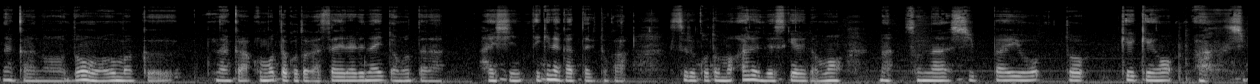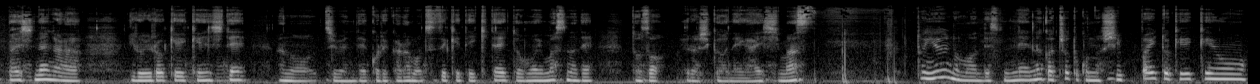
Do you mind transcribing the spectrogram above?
なんかあのどうもうまくなんか思ったことが伝えられないと思ったら配信できなかったりとかすることもあるんですけれども、まあ、そんな失敗をと経験をあ失敗しながらいろいろ経験してあの自分でこれからも続けていきたいと思いますのでどうぞよろしくお願いします。というのもですねなんかちょっとこの失敗と経験を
